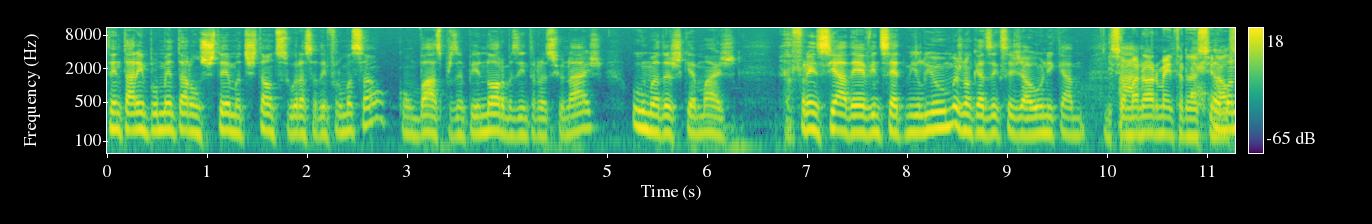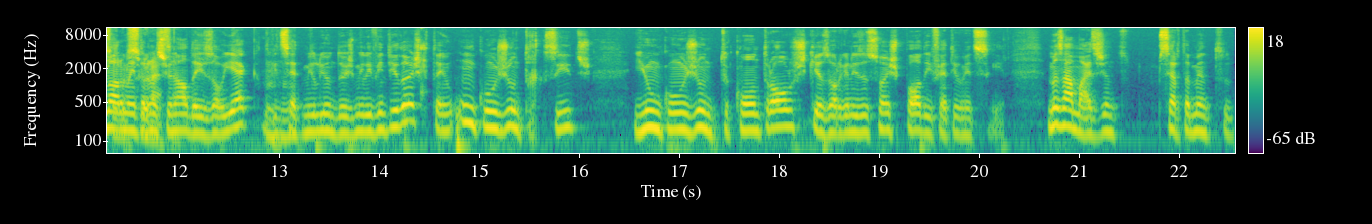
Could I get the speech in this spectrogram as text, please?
tentar implementar um sistema de gestão de segurança da informação, com base, por exemplo, em normas internacionais. Uma das que é mais referenciada é a 27001, mas não quer dizer que seja a única. Isso é uma norma internacional. É uma norma internacional da ISO-IEC, de 27001 de 2022, que tem um conjunto de requisitos e um conjunto de controlos que as organizações podem efetivamente seguir. Mas há mais, a gente certamente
